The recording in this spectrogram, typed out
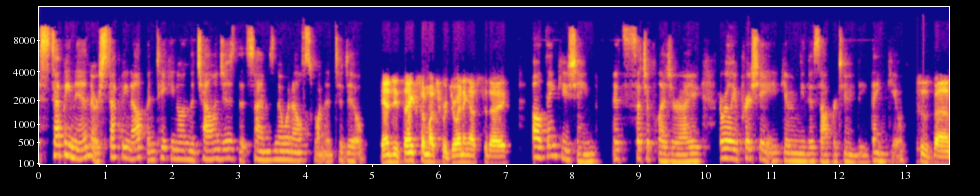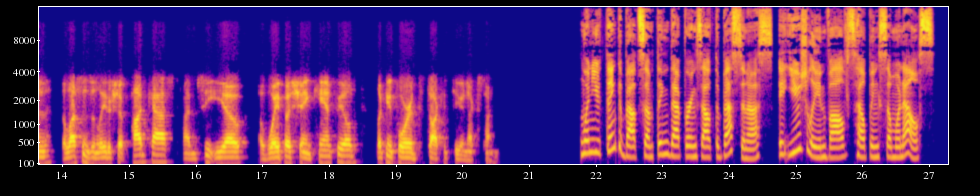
stepping in or stepping up and taking on the challenges that sometimes no one else wanted to do. Angie, thanks so much for joining us today. Oh, thank you, Shane. It's such a pleasure. I, I really appreciate you giving me this opportunity. Thank you. This has been the Lessons in Leadership podcast. I'm CEO of WEPA, Shane Canfield. Looking forward to talking to you next time. When you think about something that brings out the best in us, it usually involves helping someone else.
